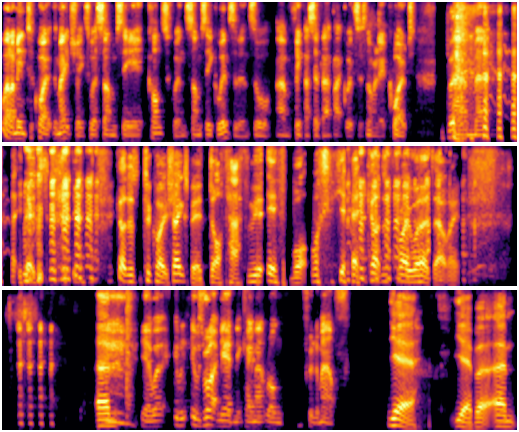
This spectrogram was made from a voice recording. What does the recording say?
Well, I mean, to quote the Matrix, where some see consequence, some see coincidence. Or um, I think I said that backwards. It's not really a quote. But Um, uh, yeah, can't just to quote Shakespeare, "Doth hath me if what?" yeah, can't just throw words out, mate. Um, yeah, well, it, it was right in the head and it came out wrong through the mouth. yeah, yeah, but um,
